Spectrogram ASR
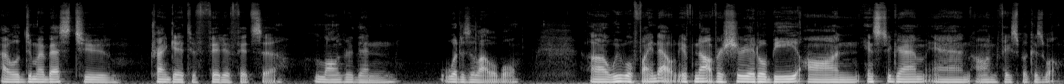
I will do my best to try and get it to fit if it's uh, longer than what is allowable. Uh, we will find out. If not, for sure, it'll be on Instagram and on Facebook as well.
